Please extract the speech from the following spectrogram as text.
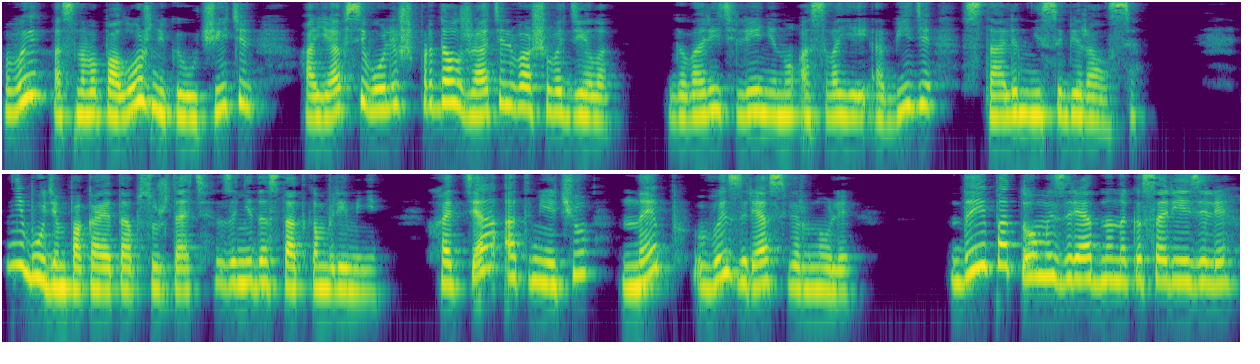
Вы – основоположник и учитель, а я всего лишь продолжатель вашего дела. Говорить Ленину о своей обиде Сталин не собирался. Не будем пока это обсуждать, за недостатком времени. Хотя, отмечу, НЭП вы зря свернули. Да и потом изрядно накосорезили.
